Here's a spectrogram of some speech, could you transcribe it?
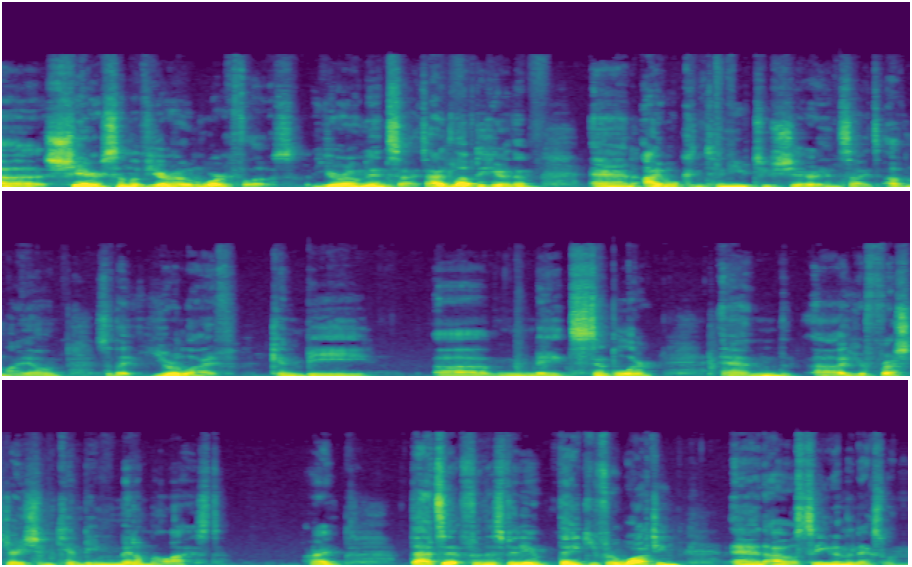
Uh, share some of your own workflows, your own insights. I'd love to hear them, and I will continue to share insights of my own so that your life can be uh, made simpler and uh, your frustration can be minimalized. All right, that's it for this video. Thank you for watching, and I will see you in the next one.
